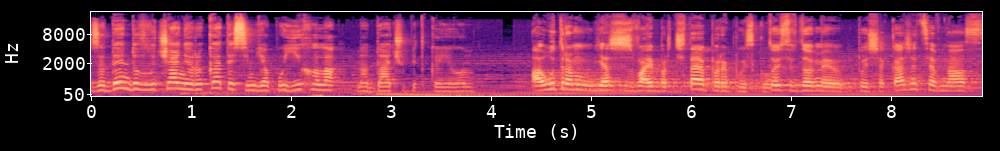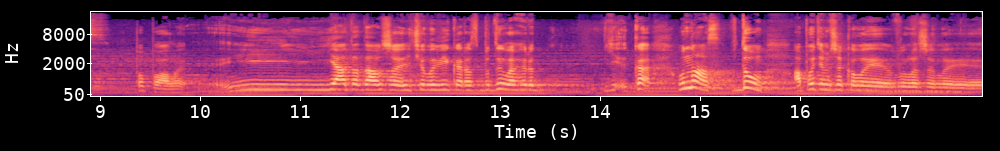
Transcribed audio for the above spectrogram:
За день до влучання ракети сім'я поїхала на дачу під Києвом. А утром я ж вайбер читаю переписку. Хтось в домі пише, кажеться, в нас попали. І я тоді вже чоловіка розбудила, говорю, у нас вдома. А потім, вже коли виложили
